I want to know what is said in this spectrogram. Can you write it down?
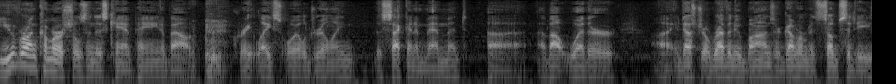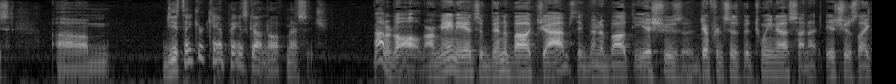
You've run commercials in this campaign about Great Lakes oil drilling, the Second Amendment, uh, about whether uh, industrial revenue bonds or government subsidies. Um, do you think your campaign's gotten off message? Not at all. Our main ads have been about jobs. They've been about the issues, the differences between us on issues like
